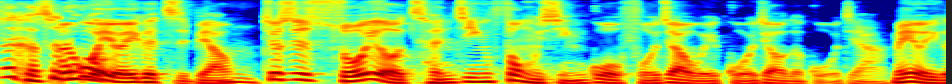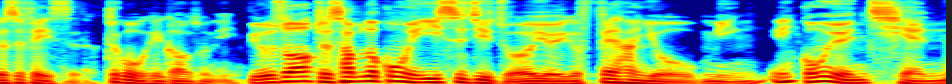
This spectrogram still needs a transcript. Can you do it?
那可是如果有一个指标，就是所有曾经奉行过佛教为国教的国家，没有一个是 face 的。这个我可以告诉你，比如说，就差不多公元一世纪左右，有一个非常有名，诶，公元前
